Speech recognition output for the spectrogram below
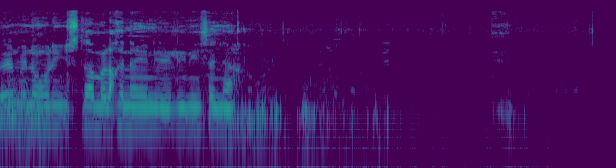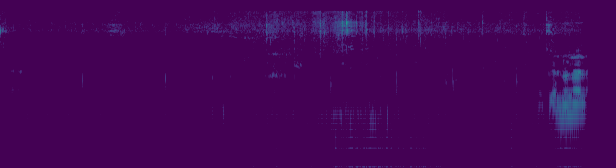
Ayun, may nahuling isla. Malaki na yung nililinisan niya. Ano na lang.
